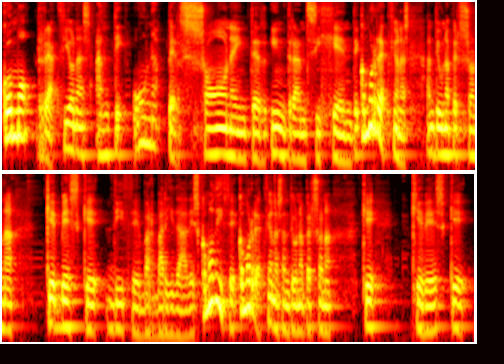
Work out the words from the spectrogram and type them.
¿Cómo reaccionas ante una persona intransigente? ¿Cómo reaccionas ante una persona que ves que dice barbaridades? ¿Cómo, dice, cómo reaccionas ante una persona que, que ves que,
